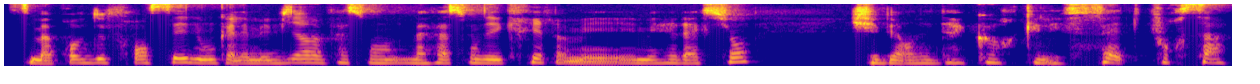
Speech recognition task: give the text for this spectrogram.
c'est ma prof de français, donc elle aimait bien la façon, ma façon d'écrire mes, mes rédactions. J'ai bien, on est d'accord qu'elle est faite pour ça.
